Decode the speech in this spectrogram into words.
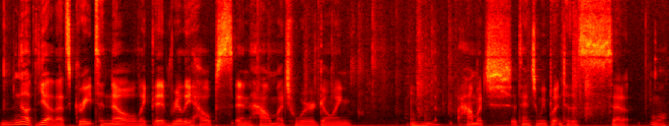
No, yeah, that's great to know. Like it really helps in how much we're going mm-hmm. how much attention we put into the setup. Well,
